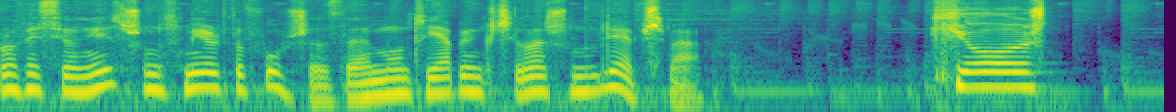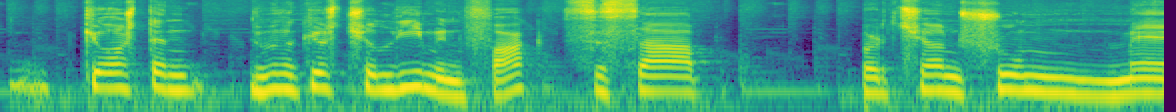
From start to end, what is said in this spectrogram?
profesionistë shumë të mirë të fushës dhe mund të japin këshilla shumë të vlefshme. Kjo është kjo është domethënë kjo është qëllimi në fakt se sa për të qenë shumë me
